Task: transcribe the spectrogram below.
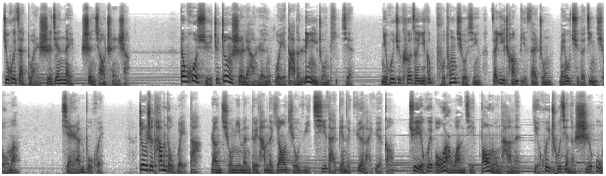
就会在短时间内甚嚣尘上，但或许这正是两人伟大的另一种体现。你会去苛责一个普通球星在一场比赛中没有取得进球吗？显然不会。正是他们的伟大，让球迷们对他们的要求与期待变得越来越高，却也会偶尔忘记包容他们也会出现的失误。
